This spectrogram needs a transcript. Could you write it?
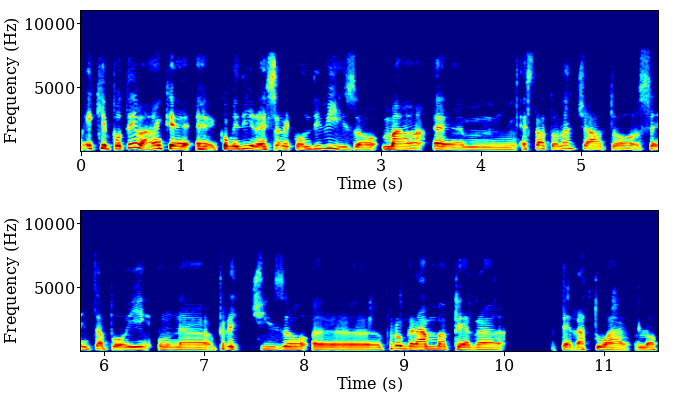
e che poteva anche, eh, come dire, essere condiviso, ma ehm, è stato lanciato senza poi un preciso eh, programma per per attuarlo.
